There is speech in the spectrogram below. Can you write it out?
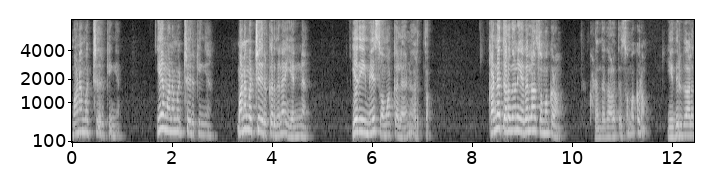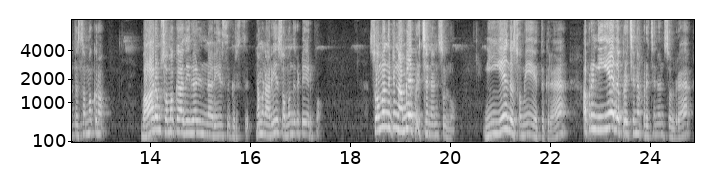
மனமற்று இருக்கீங்க. ஏன் மனமற்று இருக்கீங்க? மனமற்று இருக்கிறதுனா என்ன? எதையுமே சுமக்கலைன்னு அர்த்தம். கண்ணை திறந்தோன்னே எதெல்லாம் சுமக்கிறோம்? கடந்த காலத்தை சுமக்கிறோம். எதிர்காலத்தை சுமக்கிறோம். பாரம் சுமக்காதீர்கள் நிறைய கிறிஸ்து. நம்ம நிறைய சுமந்துக்கிட்டே இருப்போம். சுமந்துட்டு நம்மளே பிரச்சனைன்னு சொல்லுவோம். நீ ஏன் அந்த சுமையை ஏற்றுக்கிற அப்புறம் நீ ஏன் அதை பிரச்சனை பிரச்சனைன்னு சொல்கிற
